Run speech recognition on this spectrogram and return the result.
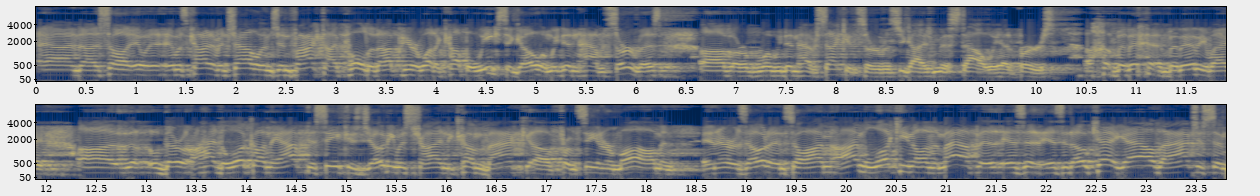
and uh, so it, it was kind of a challenge. In fact, I pulled it up here what a couple weeks ago when we didn't have service uh, or when we didn't have second service. You guys missed out. We had first. Uh, but, but anyway, uh, there, I had to look on the app to see because Jody was trying to come back uh, from seeing her mom in, in Arizona. And so I'm, I'm looking on the map. Is it, is it okay? Yeah, the Atchison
